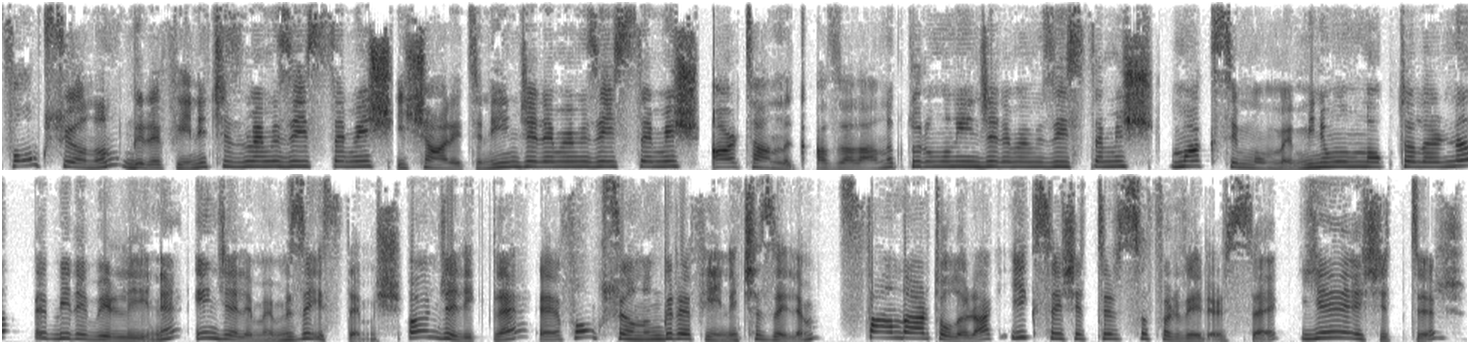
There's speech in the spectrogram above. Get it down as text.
fonksiyonun grafiğini çizmemizi istemiş, işaretini incelememizi istemiş, artanlık azalanlık durumunu incelememizi istemiş, maksimum ve minimum noktalarını ve birebirliğini incelememizi istemiş. Öncelikle e, fonksiyonun grafiğini çizelim. Standart olarak x eşittir 0 verirsek y eşittir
